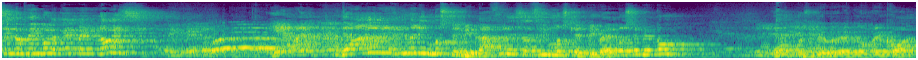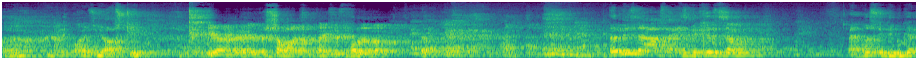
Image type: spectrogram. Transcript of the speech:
Single people again make noise? Yeah, I, there are other, have any Muslim people? I think there's a few Muslim people. Are Muslim people? Yeah, Muslim people are going very quiet. Why is he asking? Yeah, the, the Sarge, the place is full of them. No. The reason I ask that is because um, uh, Muslim people get,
